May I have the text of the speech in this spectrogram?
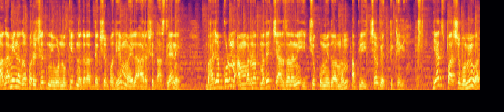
आगामी नगरपरिषद निवडणुकीत नगराध्यक्षपद हे महिला आरक्षित असल्याने भाजपकडून अंबरनाथमध्ये चार जणांनी इच्छुक उमेदवार म्हणून आपली इच्छा व्यक्त केली. याच पार्श्वभूमीवर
